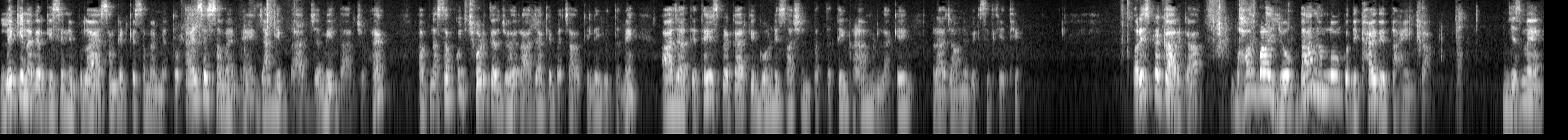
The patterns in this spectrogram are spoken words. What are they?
लेकिन अगर किसी ने बुलाया संकट के समय में तो ऐसे समय में जागीरदार, जमींदार जो है, अपना सब कुछ छोड़कर जो है राजा के बचाव के लिए युद्ध में आ जाते थे। इस प्रकार की गोंडी शासन पद्धति घड़ा मंडला के राजाओं ने विकसित की थी। और इस प्रकार का बहुत बड़ा योगदान हम लोगों को दिखाई देता है इनका, जिसमें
